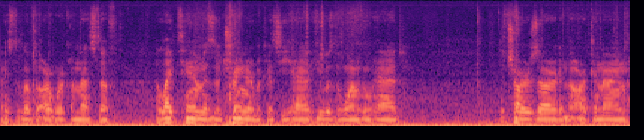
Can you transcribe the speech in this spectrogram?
I used to love the artwork on that stuff. I liked him as a trainer because he had he was the one who had the Charizard and the Arcanine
